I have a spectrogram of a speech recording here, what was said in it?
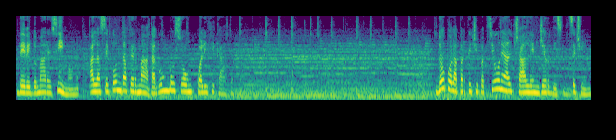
deve domare Simon, alla seconda fermata Gombo Son qualificato. Dopo la partecipazione al Challenger di Szczecin,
